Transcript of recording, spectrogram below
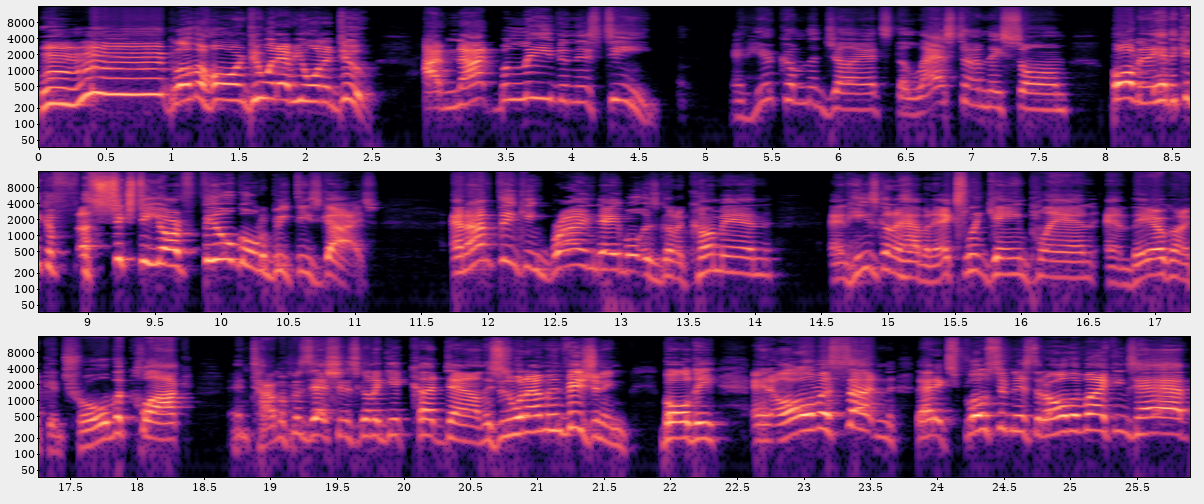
Blow the horn, do whatever you want to do. I've not believed in this team. And here come the Giants. The last time they saw them, Baldy, they had to kick a 60 yard field goal to beat these guys. And I'm thinking Brian Daboll is going to come in and he's going to have an excellent game plan and they are going to control the clock and time of possession is going to get cut down. This is what I'm envisioning, Baldy. And all of a sudden, that explosiveness that all the Vikings have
